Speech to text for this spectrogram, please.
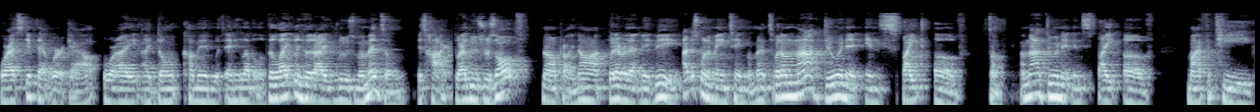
or I skip that workout or I, I don't come in with any level of the likelihood I lose momentum is higher. Do I lose results? No, probably not. Whatever that may be. I just want to maintain momentum, but I'm not doing it in spite of something. I'm not doing it in spite of my fatigue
